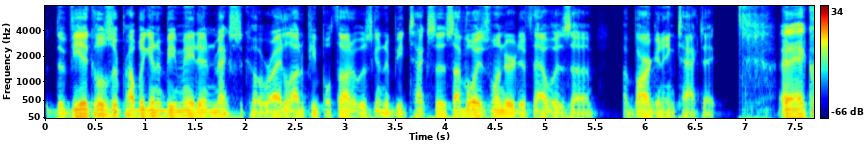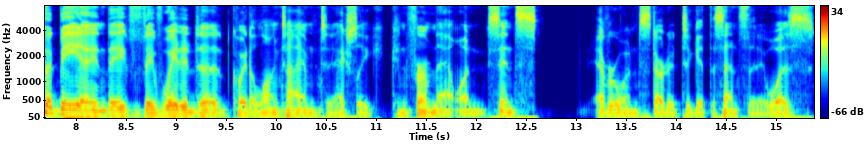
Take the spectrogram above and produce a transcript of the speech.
the vehicles are probably going to be made in Mexico, right? A lot of people thought it was going to be Texas. I've always wondered if that was a, a bargaining tactic. And it could be, and they've they've waited uh, quite a long time to actually confirm that one since everyone started to get the sense that it was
